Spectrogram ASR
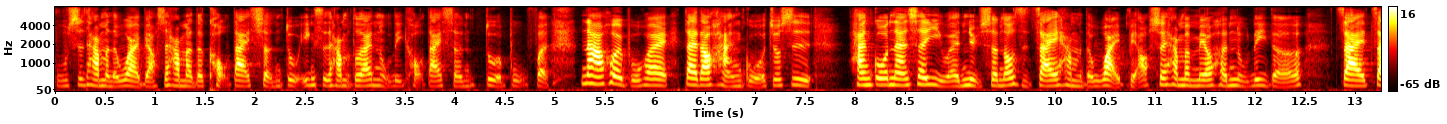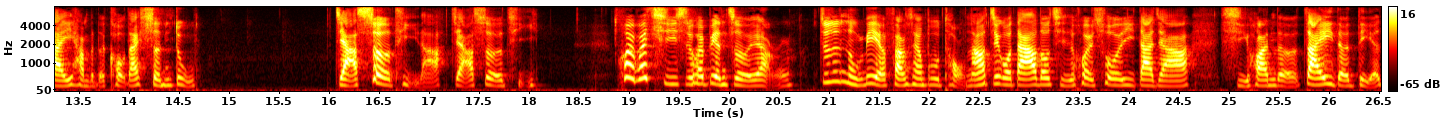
不是他们的外表，是他们的口袋深度，因此他们都在努力口袋深度的部分，那会不会带到韩国？就是韩国男生以为女生都只在意他们的外表，所以他们没有很努力的在在意他们的口袋深度。假设题啦，假设题。会不会其实会变这样？就是努力的方向不同，然后结果大家都其实会错意大家喜欢的、在意的点。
